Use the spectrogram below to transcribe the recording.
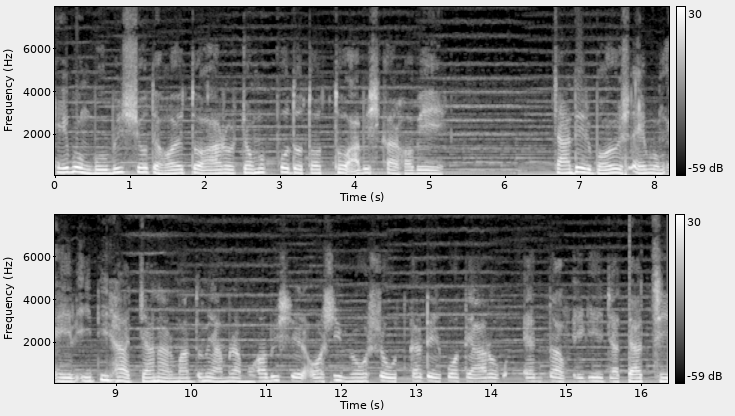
এবং ভবিষ্যতে হয়তো আরও চমকপ্রদ তথ্য আবিষ্কার হবে। চাঁদের বয়স এবং এর ইতিহাস জানার মাধ্যমে আমরা মহাবিশ্বের অসীম রহস্য উৎঘাটের পথে আরও এক ধাপ এগিয়ে যাচ্ছি।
